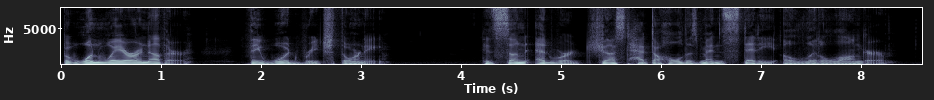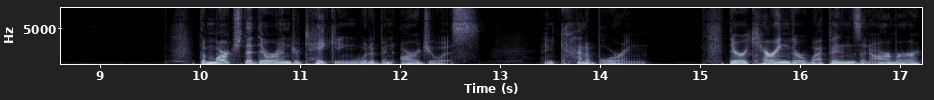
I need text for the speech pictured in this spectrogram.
But one way or another, they would reach Thorney. His son Edward just had to hold his men steady a little longer. The march that they were undertaking would have been arduous and kind of boring. They were carrying their weapons and armor.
